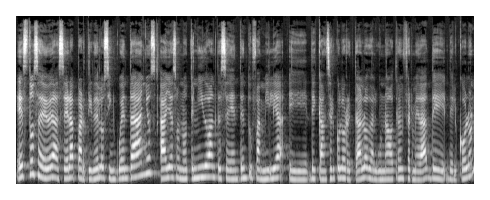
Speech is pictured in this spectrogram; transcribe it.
Esto se debe de hacer a partir de los 50 años, hayas o no tenido antecedente en tu familia eh, de cáncer colorectal o de alguna otra enfermedad del colon.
